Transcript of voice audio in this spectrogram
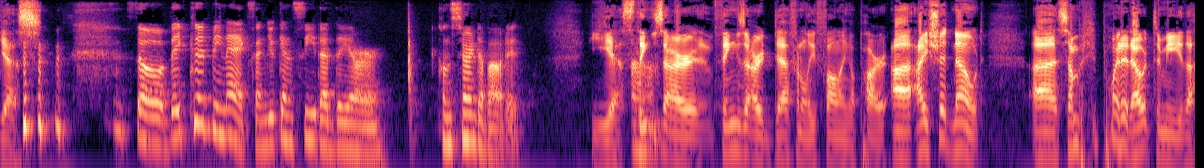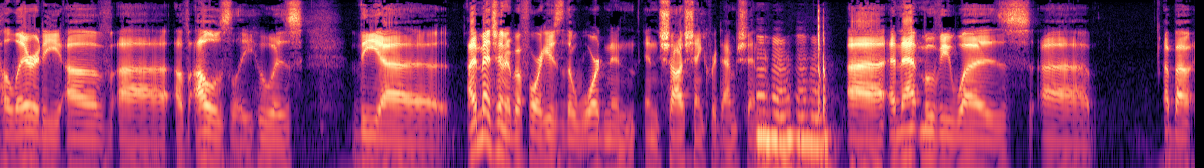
Yes. So they could be next, and you can see that they are concerned about it. Yes, Um, things are things are definitely falling apart. Uh, I should note, uh, somebody pointed out to me the hilarity of uh, of Owlsley, who was the uh, I mentioned it before. He's the warden in, in Shawshank Redemption, hmm hmm uh, and that movie was uh, about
